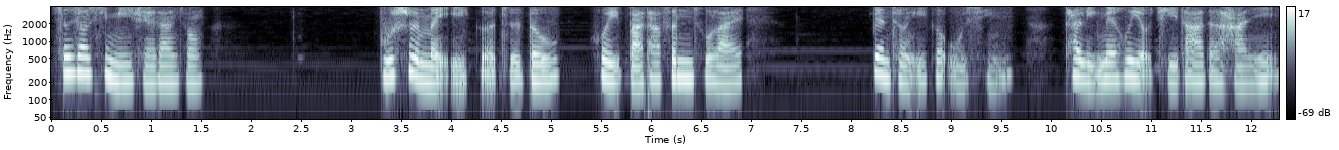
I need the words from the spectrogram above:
生肖姓名学当中，不是每一个字都会把它分出来变成一个五行，它里面会有其他的含义。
